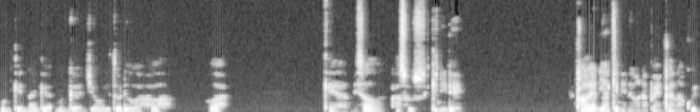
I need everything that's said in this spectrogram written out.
mungkin agak mengganjal itu adalah hal lah kayak misal kasus gini deh kalian yakin dengan apa yang kalian lakuin.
